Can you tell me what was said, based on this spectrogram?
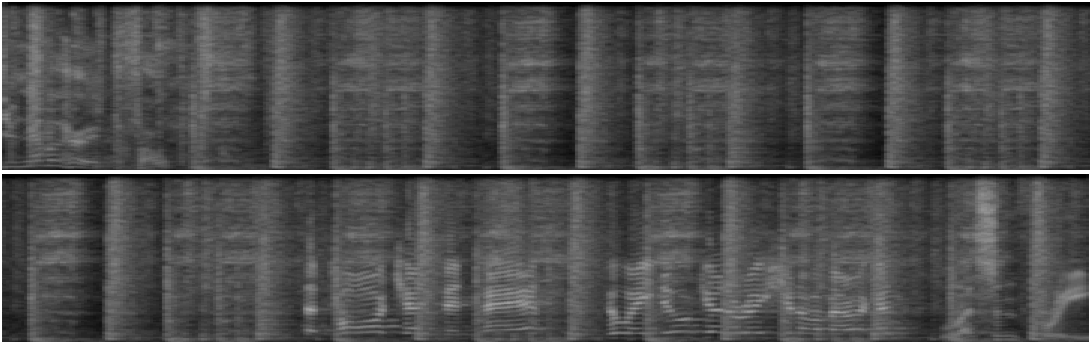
you never heard before. The torch has been passed to a new generation of Americans. Lesson three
